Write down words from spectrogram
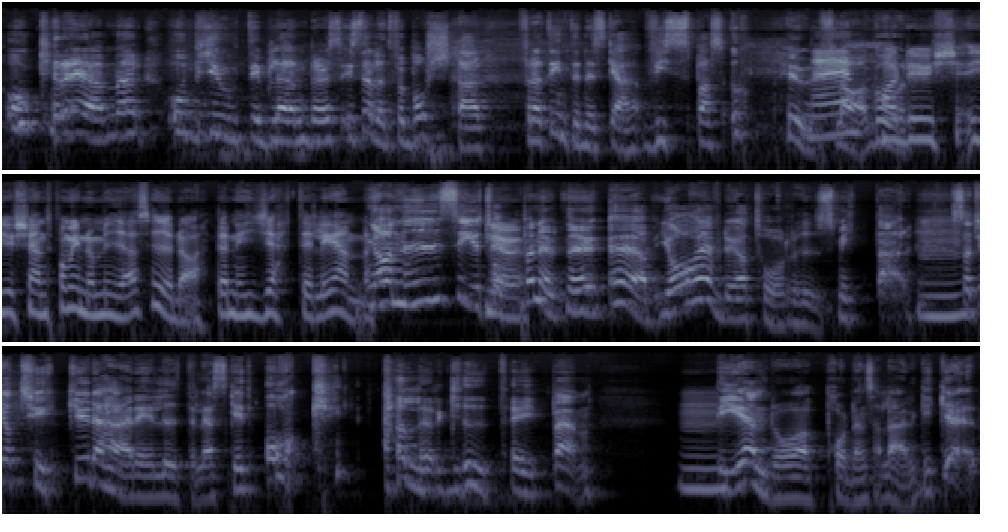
och krämer och beautyblenders istället för borstar för att inte ni ska vispas upp hudflagor. Har du känt på min och Mias hy då? Den är jättelen. Ja, ni ser ju Nu. toppen ut. Nu, jag hävdar ju att torr hy smittar. Mm. Så att jag tycker det här är lite läskigt. Och allergitejpen. Mm. Det är ju ändå poddens allergiker.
